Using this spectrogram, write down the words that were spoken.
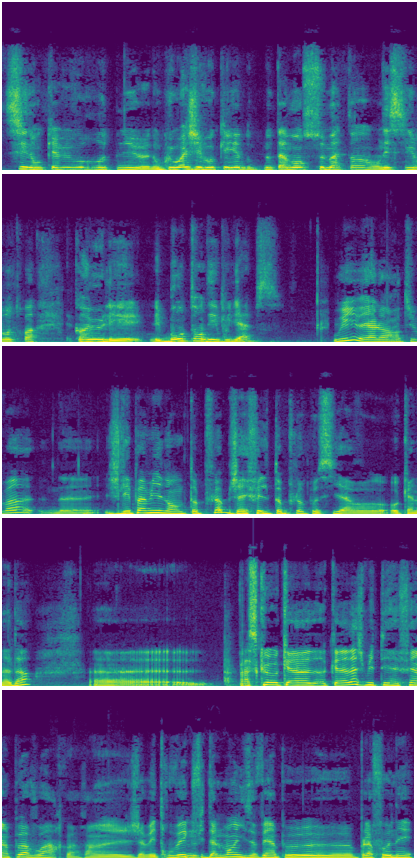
Sinon, qu'avez-vous retenu euh, Donc, ouais, j'évoquais donc, notamment ce matin en essai libre 3, il y a quand même eu les, les bons temps des Williams. Oui, mais alors, Ouais. tu vois, euh, je l'ai pas mis dans le top flop. J'avais fait le top flop aussi à- au, au Canada. Euh, parce que au Canada, au Canada, je m'étais fait un peu avoir. Quoi. Enfin, j'avais trouvé que Mm. finalement, ils avaient un peu euh, plafonné.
